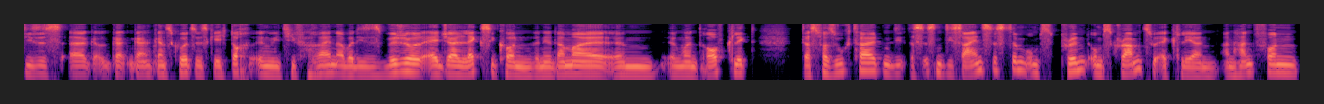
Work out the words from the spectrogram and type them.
dieses, äh, ganz kurz, jetzt gehe ich doch irgendwie tiefer rein, aber dieses Visual Agile Lexicon, wenn ihr da mal ähm, irgendwann draufklickt, das versucht halt, das ist ein Design System, um Sprint, um Scrum zu erklären, anhand von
